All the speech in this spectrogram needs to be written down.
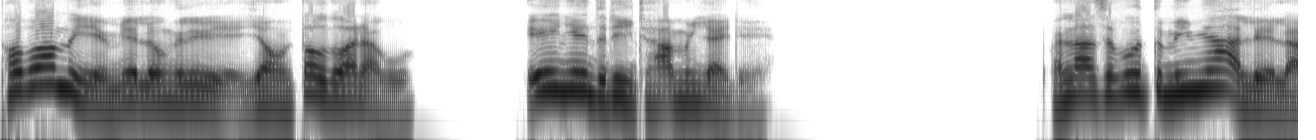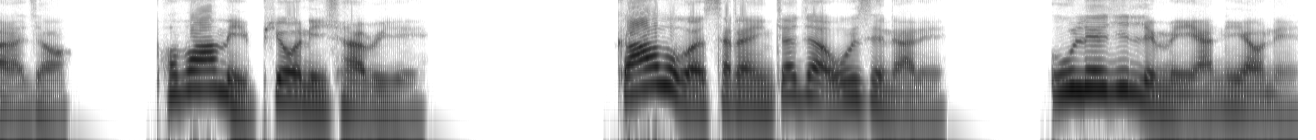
ဖဖမေရဲ့မျက်လုံးကလေးတွေအယောင်တောက်သွားတာကို အင်းချင်းသတိထားမိလိုက်တယ်မလာစဘူးသမီးများအလဲလာတာကြောင့်ဖဖမေပျော်နေချပြီတယ်ကားပေါ်ကစတိုင်ကြကြဝှင့်စင်ထားတယ်ဦးလေးကြီးလင်မယားနှစ်ယောက်နဲ့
